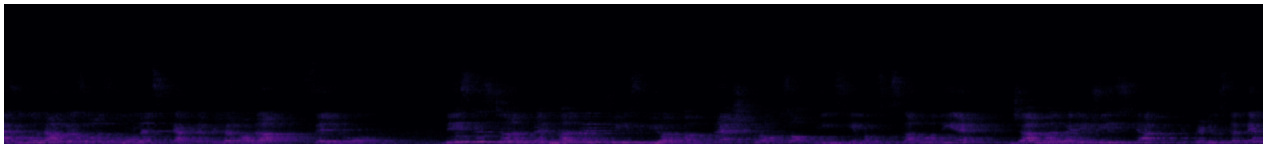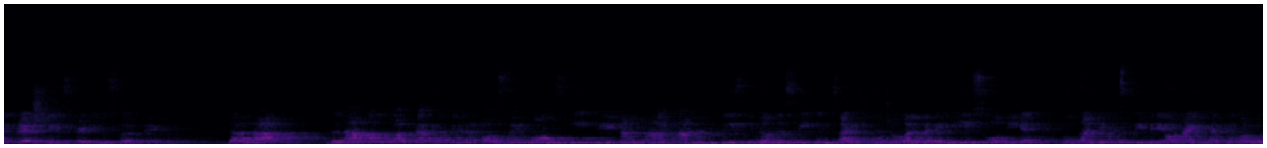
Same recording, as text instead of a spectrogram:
as you know larva is also known as caterpillar और a silkworm This is done when mulberry trees bear a fresh crops of leaves. ये प्रोसेस कब होती है? जब मलबेरी ट्रीज क्या प्रोड्यूस करते हैं? फ्रेश लीव्स प्रोड्यूस करते हैं। The larva the larva called caterpillar or silkworms eat day and night and increase enormously in size. वो जो मलबेरी लीव्स होती है वो कंटिन्यूसली डे और नाइट रहते हैं और वो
